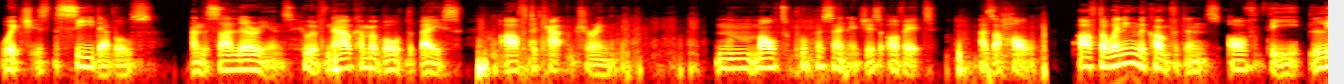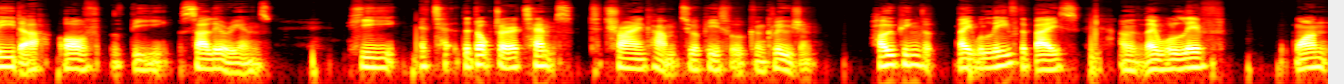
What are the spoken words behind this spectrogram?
which is the Sea Devils and the Silurians, who have now come aboard the base after capturing multiple percentages of it as a whole. After winning the confidence of the leader of the Silurians, he the Doctor attempts to try and come to a peaceful conclusion, hoping that they will leave the base and that they will live one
